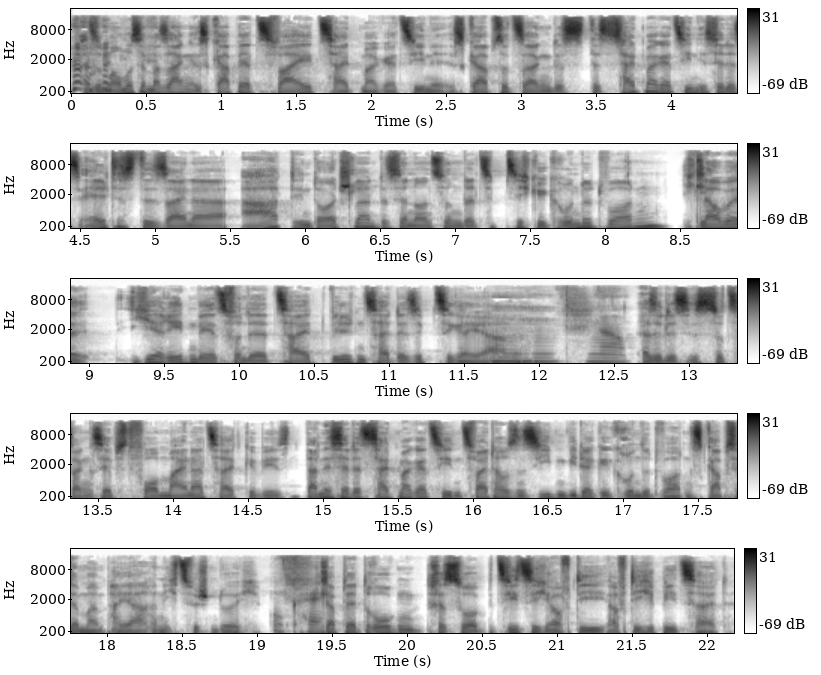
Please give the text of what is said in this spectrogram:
also man muss ja mal sagen, es gab ja zwei Zeitmagazine. Es gab sozusagen das, das Zeitmagazin ist ja das älteste seiner Art in Deutschland. Das ist ja 1970 gegründet worden. Ich glaube, hier reden wir jetzt von der Zeit, wilden Zeit der 70er Jahre. Mhm, ja. Also das ist sozusagen selbst vor meiner Zeit gewesen. Dann ist ja das Zeitmagazin 2007 wieder gegründet worden. Das gab es ja mal ein paar Jahre nicht zwischendurch. Okay. Ich glaube, der Drogentresor bezieht sich auf die, auf die Hippie-Zeit.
